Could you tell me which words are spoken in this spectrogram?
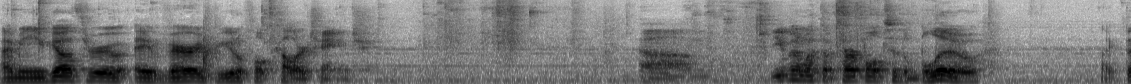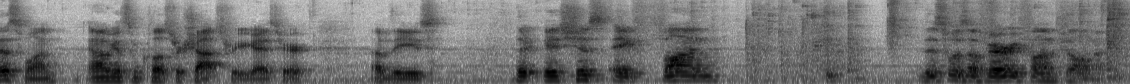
I mean, you go through a very beautiful color change. Um, even with the purple to the blue, like this one, and I'll get some closer shots for you guys here of these it's just a fun, this was a very fun filament.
